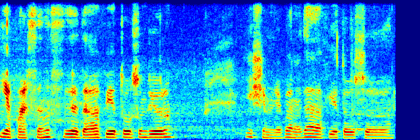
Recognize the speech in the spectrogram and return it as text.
Yaparsanız size de afiyet olsun diyorum. Eşimle bana da afiyet olsun.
